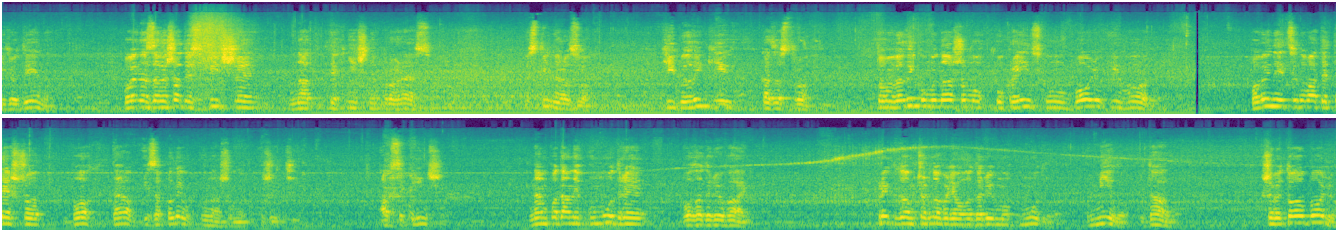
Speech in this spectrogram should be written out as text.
і людина повинна залишатись більше над технічним прогресом. Спільно разом. Ті великі катастрофи, тому великому нашому українському болю і горю. Повинні цінувати те, що Бог дав і запалив у нашому житті. А все інше нам подане у мудре володарювання. Прикладом Чорнобиля володарюємо мудро, вміло, вдало. Щоб того болю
